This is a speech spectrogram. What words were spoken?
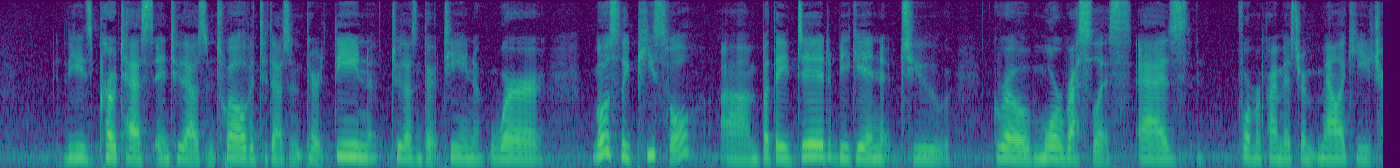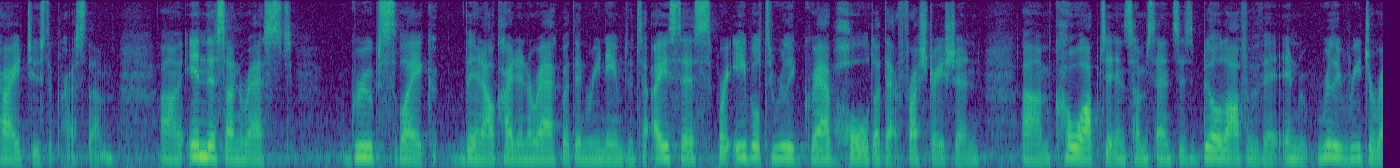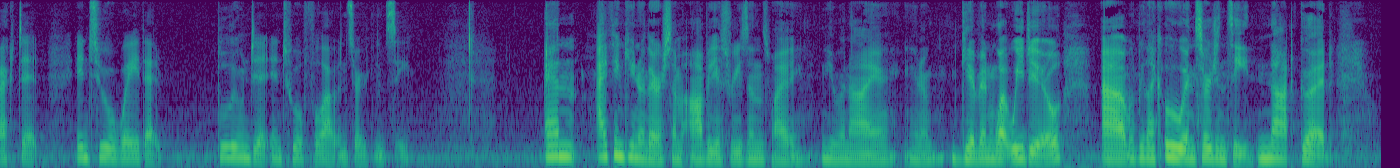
these protests in 2012 and 2013, 2013 were mostly peaceful, um, but they did begin to grow more restless as former Prime Minister Maliki tried to suppress them. Uh, in this unrest, groups like then Al Qaeda in Iraq, but then renamed into ISIS, were able to really grab hold of that frustration, um, co opt it in some senses, build off of it, and really redirect it into a way that ballooned it into a full out insurgency. And I think, you know, there are some obvious reasons why you and I, you know, given what we do, uh, would be like, ooh, insurgency, not good.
